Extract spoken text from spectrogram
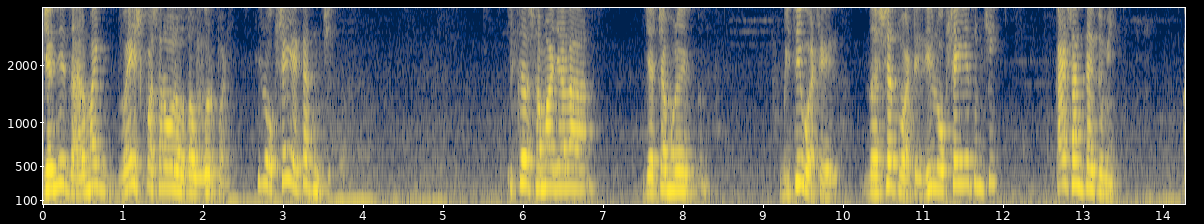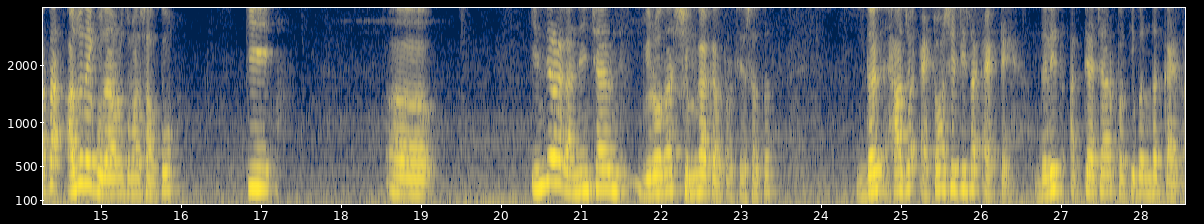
ज्यांनी धार्मिक द्वेष पसरवला होता उघडपणे. ही लोकशाही आहे का तुमची इतर समाजाला ज्याच्यामुळे भीती वाटेल दहशत वाटेल ही लोकशाही आहे तुमची? काय सांगताय तुम्ही? आता अजून एक उदाहरण तुम्हाला सांगतो की इंदिरा गांधींच्या विरोधात शिमगा करतात हे सतत. दल हा जो ॲट्रॉसिटीचा ॲक्ट आहे दलित अत्याचार प्रतिबंधक कायदा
